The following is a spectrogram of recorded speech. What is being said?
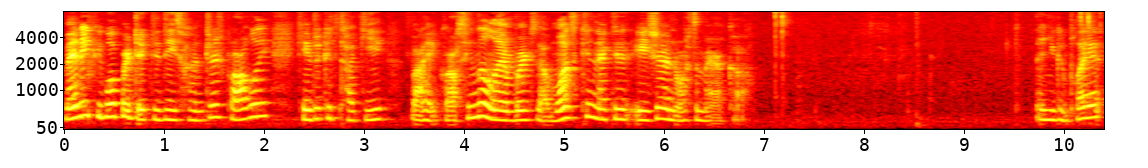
Many people predicted these hunters probably came to Kentucky by crossing the land bridge that once connected Asia and North America. Then you can play it.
